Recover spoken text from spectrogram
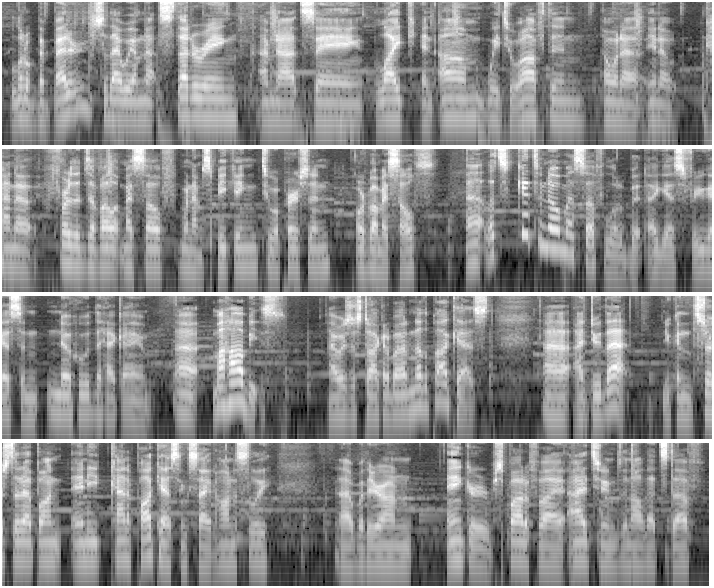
a little bit better. So that way I'm not stuttering. I'm not saying like and um way too often. I want to, you know, kind of further develop myself when I'm speaking to a person or by myself. Uh, let's get to know myself a little bit, I guess, for you guys to know who the heck I am. Uh, my hobbies. I was just talking about another podcast. Uh, I do that. You can search that up on any kind of podcasting site, honestly. Uh, whether you're on Anchor, Spotify, iTunes, and all that stuff.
